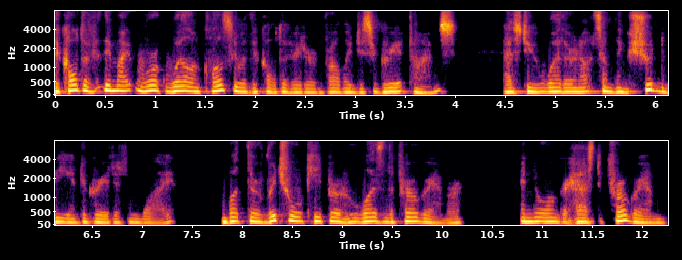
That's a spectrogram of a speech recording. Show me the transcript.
The cultiv- they might work well and closely with the cultivator and probably disagree at times as to whether or not something should be integrated and why. But the ritual keeper who was the programmer and no longer has to program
